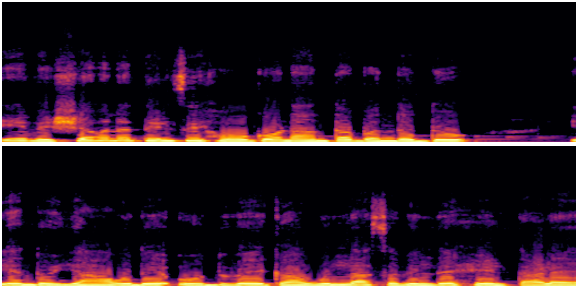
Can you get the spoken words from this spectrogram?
ಈ ವಿಷಯವನ್ನ ತಿಳಿಸಿ ಹೋಗೋಣ ಅಂತ ಬಂದದ್ದು, ಎಂದು ಯಾವುದೇ ಉದ್ವೇಗ, ಉಲ್ಲಾಸವಿಲ್ಲದೆ ಹೇಳ್ತಾಳೆ.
